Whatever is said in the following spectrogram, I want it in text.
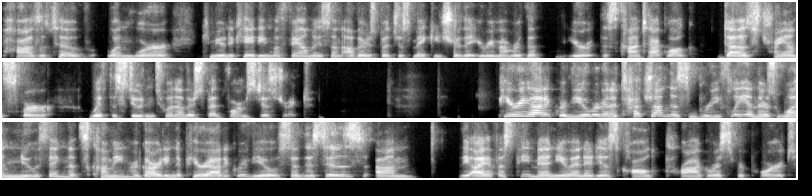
positive when we're communicating with families and others, but just making sure that you remember that your this contact log does transfer with the student to another SPED Forms district. Periodic review, we're going to touch on this briefly, and there's one new thing that's coming regarding the periodic review. So this is um, the IFSP menu, and it is called Progress Report.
